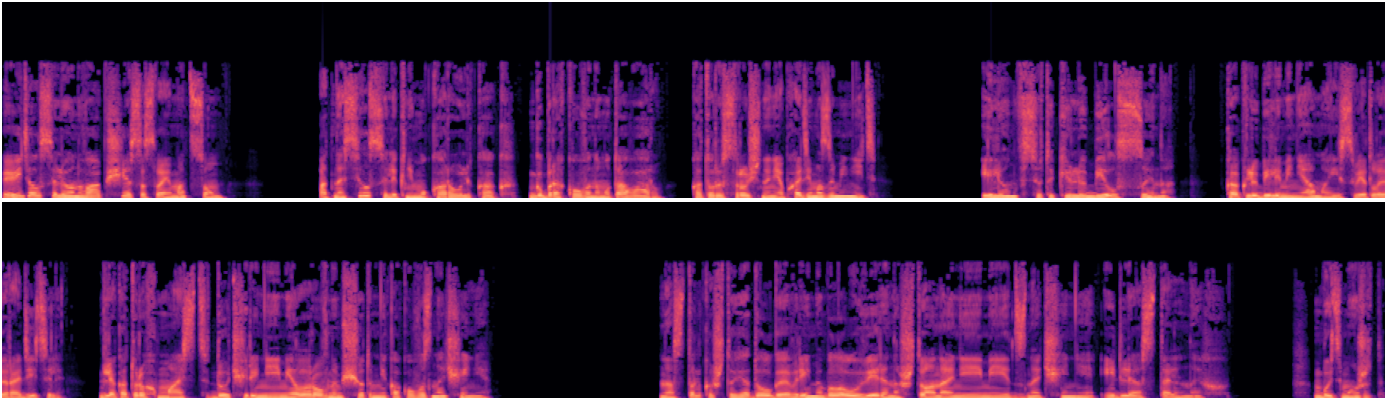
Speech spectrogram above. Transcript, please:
Виделся ли он вообще со своим отцом? Относился ли к нему король как к бракованному товару, который срочно необходимо заменить? Или он все-таки любил сына, как любили меня мои светлые родители, для которых масть дочери не имела ровным счетом никакого значения? Настолько, что я долгое время была уверена, что она не имеет значения и для остальных. Быть может,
